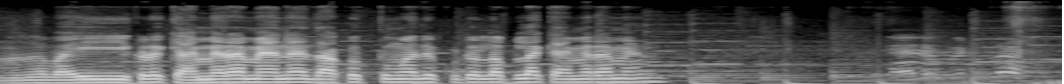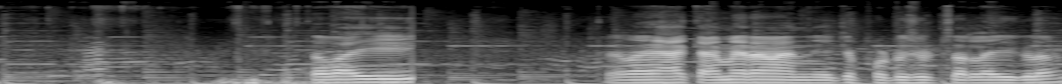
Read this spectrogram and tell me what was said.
आणि भाई इकडे कॅमेरामॅन आहे दाखवत तुम्हाला कुठं लपला कॅमेरामॅन तर भाई तर भाई हा कॅमेरामॅन याचे फोटोशूट चालला इकडं.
